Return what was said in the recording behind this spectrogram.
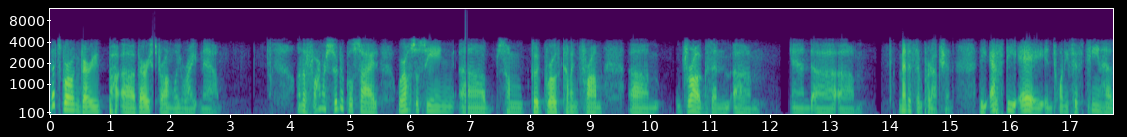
That's growing very uh, very strongly right now. On the pharmaceutical side, we're also seeing uh, some good growth coming from um, drugs and um, and uh, um, medicine production. The FDA in 2015 has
